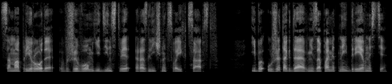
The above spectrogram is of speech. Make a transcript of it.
сама природа в живом единстве различных своих царств. Ибо уже тогда, в незапамятной древности,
